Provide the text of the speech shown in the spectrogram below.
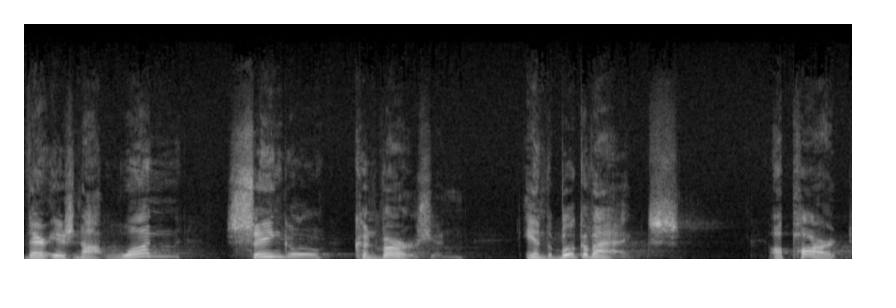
There is not one single conversion in the book of Acts apart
